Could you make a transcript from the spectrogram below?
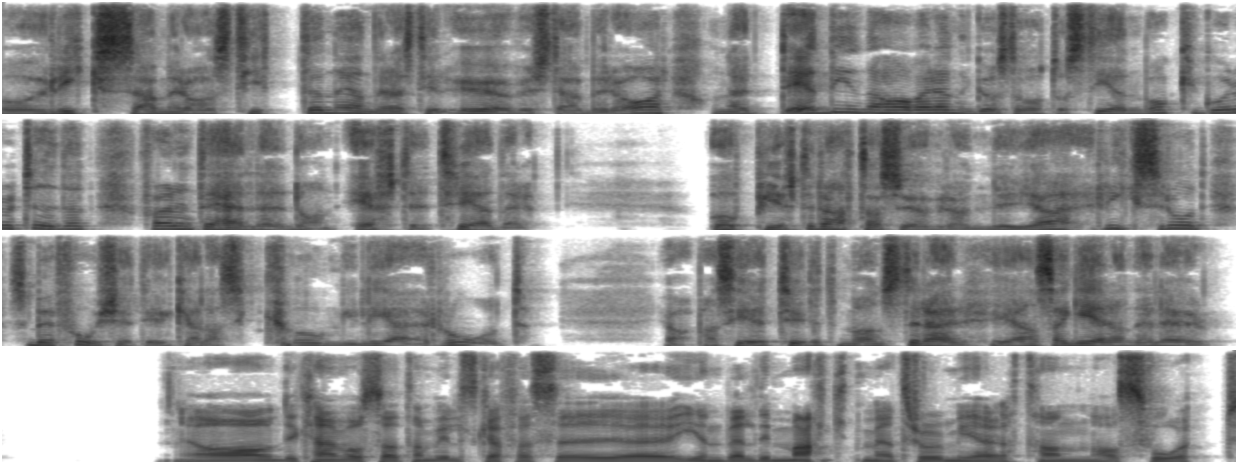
Och riksamiralstiteln ändras till översteamiral och när den innehavaren, Gustav Otto Stenbock, går ur tiden får han inte heller någon efterträdare. Uppgifterna tas över av nya riksråd som i fortsättningen kallas kungliga råd. Ja, man ser ett tydligt mönster där i hans agerande, eller hur? Ja, det kan ju vara så att han vill skaffa sig eh, enväldig makt, men jag tror mer att han har svårt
